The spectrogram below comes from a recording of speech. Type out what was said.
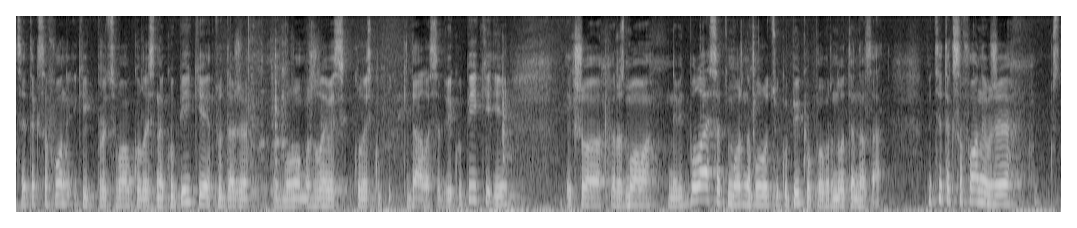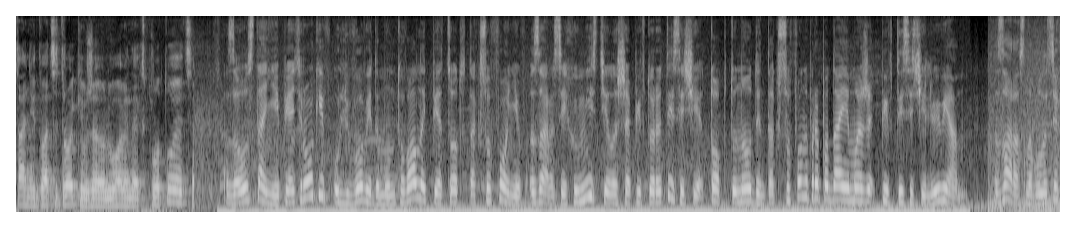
Цей таксофон, який працював колись на копійки, тут навіть була можливість, колись кидалося дві копійки, і якщо розмова не відбулася, то можна було цю копійку повернути назад. Ну, ці таксофони вже останні 20 років вже у Львові не експлуатуються. За останні п'ять років у Львові демонтували 500 таксофонів. Зараз їх у місті лише півтори тисячі, тобто на один таксофон припадає майже півтисячі львів'ян. Зараз на вулицях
